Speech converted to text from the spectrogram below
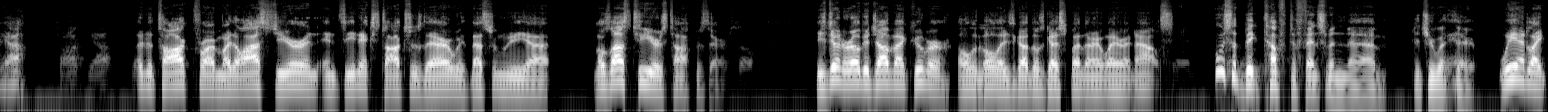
Yeah to talk for my last year in, in Phoenix. Talks was there. With that's when we uh, those last two years, Talk was there. So he's doing a real good job, Vancouver. All the goalies got those guys playing the right way right now. So. Who's the big tough defenseman uh, that you're with there? We had like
